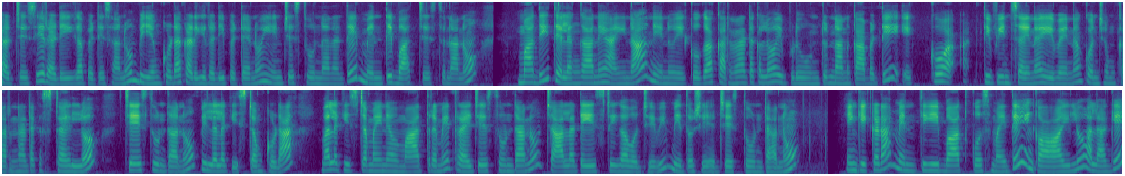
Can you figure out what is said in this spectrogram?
కట్ చేసి రెడీగా పెట్టేశాను. బియ్యం కూడా కడిగి రెడీ పెట్టాను. ఏం చేస్తున్నానంటే మెంతి బాత్ చేస్తున్నాను. మాది తెలంగాణ అయినా నేను ఎక్కువగా కర్ణాటకలో ఇప్పుడు ఉంటున్నాను కాబట్టి ఎక్కువ టిఫిన్స్ అయినా ఏవైనా కొంచెం కర్ణాటక స్టైల్లో చేస్తుంటాను. పిల్లలకి ఇష్టం కూడా. వాళ్ళకి ఇష్టమైనవి మాత్రమే ట్రై చేస్తూ ఉంటాను. చాలా టేస్టీగా వచ్చేవి మీతో షేర్ చేస్తూ ఉంటాను. ఇంక ఇక్కడ మెంతి బాత్ కోసం అయితే ఇంకా ఆయిల్ అలాగే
